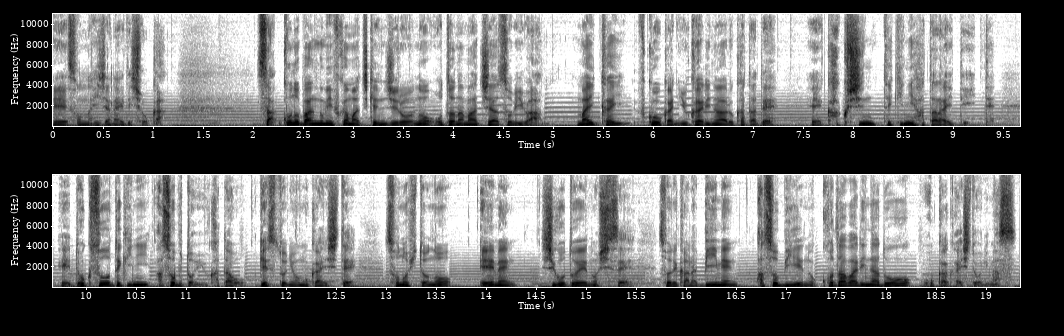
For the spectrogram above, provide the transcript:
えーそんな日じゃないでしょうか。さあこの番組深町健次郎の大人町遊びは毎回福岡にゆかりのある方で、えー革新的に働いていて、えー独創的に遊ぶという方をゲストにお迎えしてその人の A 面仕事への姿勢それから B 面遊びへのこだわりなどをお伺いしております。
